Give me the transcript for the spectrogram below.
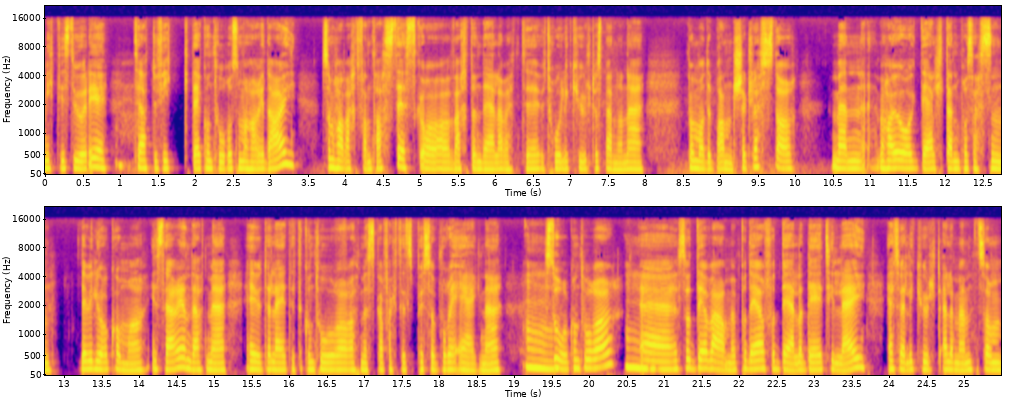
midt i stua di, til at du fikk det kontoret som vi har i dag. Som har vært fantastisk og vært en del av et eh, utrolig kult og spennende på en måte bransjecluster. Men vi har jo òg delt den prosessen. Det vil jo òg komme i serien, det at vi er ute og leter etter kontorer, at vi skal faktisk pusse opp våre egne store kontorer. Eh, så det å være med på det og få dele det i tillegg, er et veldig kult element som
